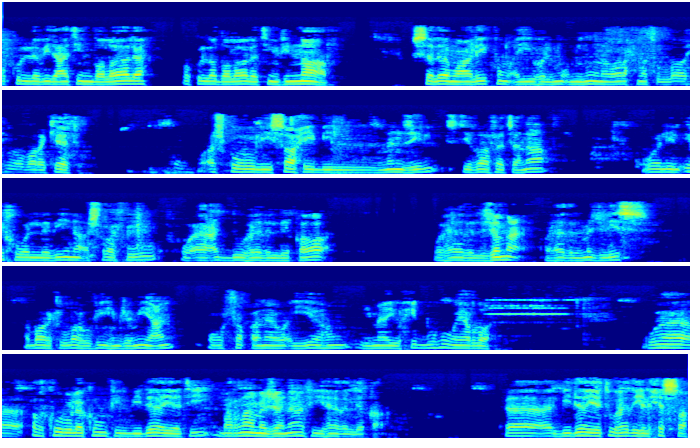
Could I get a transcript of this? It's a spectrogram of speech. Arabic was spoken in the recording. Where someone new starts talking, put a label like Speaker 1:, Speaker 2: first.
Speaker 1: وكل بدعة ضلالة وكل ضلالة في النار. السلام عليكم أيها المؤمنون ورحمة الله وبركاته. وأشكر لصاحب المنزل استضافتنا وللإخوة الذين أشرفوا وأعدوا هذا اللقاء وهذا الجمع وهذا المجلس. بارك الله فيهم جميعا. ووفقنا وإياهم لما يحبه ويرضاه. وأذكر لكم في البداية برنامجنا في هذا اللقاء. فالبداية هذه الحصة.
